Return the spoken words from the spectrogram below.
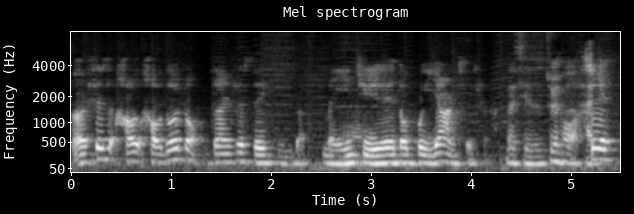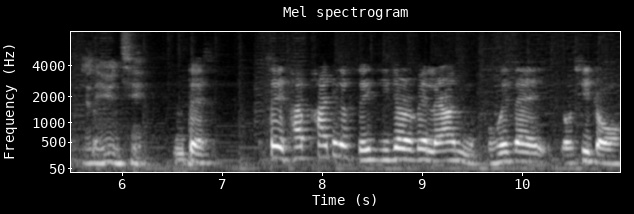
呃，是好好多种，但是随机的，每一局都不一样，其实。那其实最后还有点运气。对，所以他他这个随机就是为了让你不会在游戏中，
